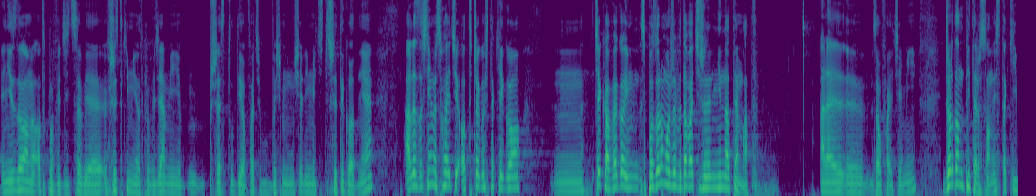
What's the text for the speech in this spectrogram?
Nie zdołamy odpowiedzieć sobie wszystkimi odpowiedziami, przestudiować, bo byśmy musieli mieć trzy tygodnie. Ale zaczniemy, słuchajcie, od czegoś takiego mm, ciekawego i z pozoru może wydawać, że nie na temat. Ale y, zaufajcie mi. Jordan Peterson jest taki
